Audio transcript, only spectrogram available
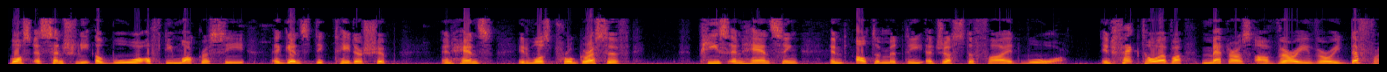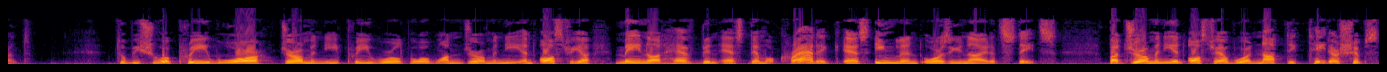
was essentially a war of democracy against dictatorship, and hence it was progressive, peace enhancing, and ultimately a justified war. In fact, however, matters are very, very different to be sure, pre-war Germany, pre-World War I Germany and Austria may not have been as democratic as England or the United States. But Germany and Austria were not dictatorships,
